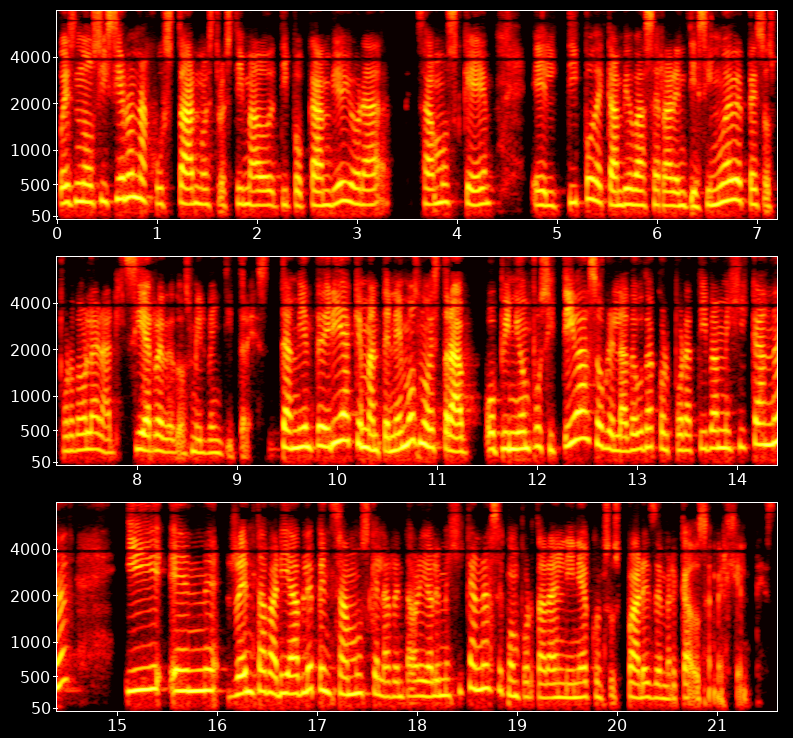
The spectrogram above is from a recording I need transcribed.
pues nos hicieron ajustar nuestro estimado de tipo cambio y ahora Pensamos que el tipo de cambio va a cerrar en 19 pesos por dólar al cierre de 2023. También te diría que mantenemos nuestra opinión positiva sobre la deuda corporativa mexicana y en renta variable pensamos que la renta variable mexicana se comportará en línea con sus pares de mercados emergentes.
